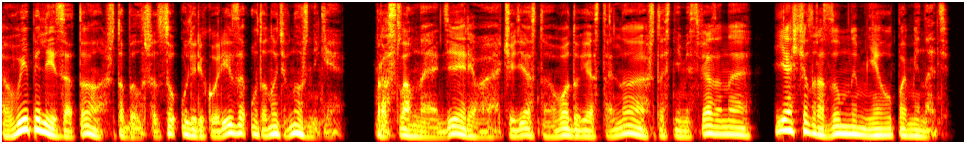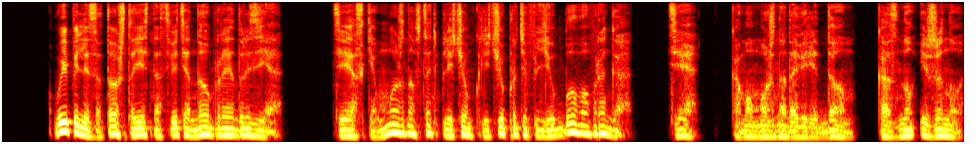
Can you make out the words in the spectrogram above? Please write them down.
Выпили за то, чтобы лжецу Ульрику Риза утонуть в нужнике. Про славное дерево, чудесную воду и остальное, что с ними связано, я счел разумным не упоминать. Выпили за то, что есть на свете добрые друзья. Те, с кем можно встать плечом к плечу против любого врага. Те, кому можно доверить дом, казну и жену,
